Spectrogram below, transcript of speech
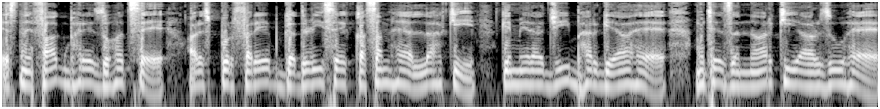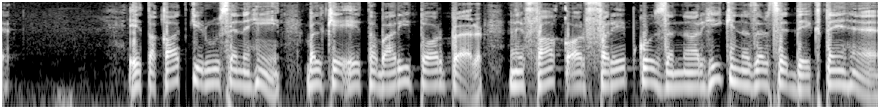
اس نفاق بھرے زہد سے اور اس پرفریب گدڑی سے قسم ہے اللہ کی کہ میرا جی بھر گیا ہے، مجھے زنار کی آرزو ہے۔ اعتقاد کی روح سے نہیں، بلکہ اعتباری طور پر نفاق اور فریب کو زنار ہی کی نظر سے دیکھتے ہیں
